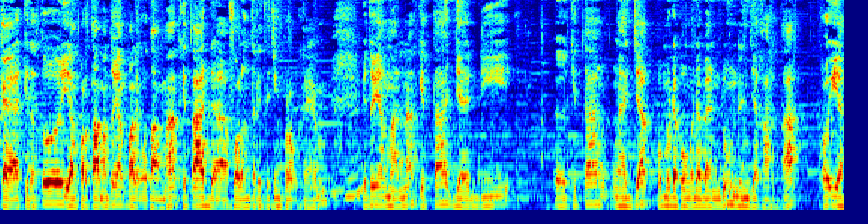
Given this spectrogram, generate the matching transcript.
Kayak kita tuh yang pertama tuh yang paling utama kita ada voluntary teaching program. Hmm. Itu yang mana kita jadi eh, kita ngajak pemuda-pemuda Bandung dan Jakarta. Oh iya,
